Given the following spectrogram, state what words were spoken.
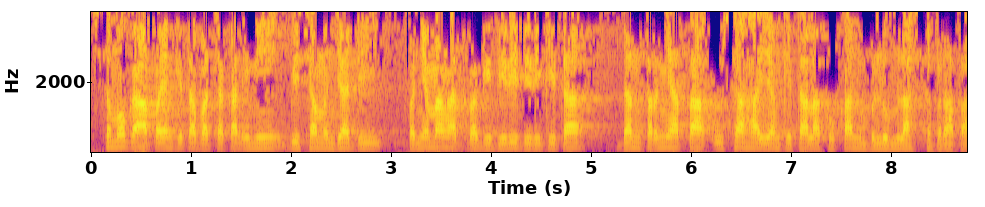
Semoga apa yang kita bacakan ini bisa menjadi penyemangat bagi diri-diri kita dan ternyata usaha yang kita lakukan belumlah seberapa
